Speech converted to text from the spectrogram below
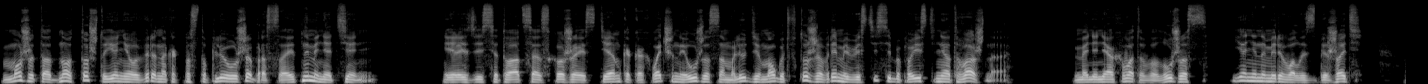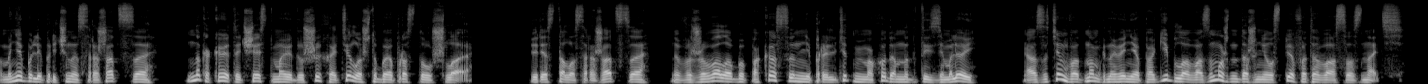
Может, одно то, что я не уверена, как поступлю, уже бросает на меня тень? Или здесь ситуация схожая с тем, как охваченные ужасом люди могут в то же время вести себя поистине отважно? Меня не охватывал ужас, я не намеревалась сбежать, у меня были причины сражаться, но какая-то часть моей души хотела, чтобы я просто ушла. Перестала сражаться, выживала бы, пока сын не пролетит мимоходом над этой землей, а затем в одно мгновение погибла, возможно, даже не успев этого осознать.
